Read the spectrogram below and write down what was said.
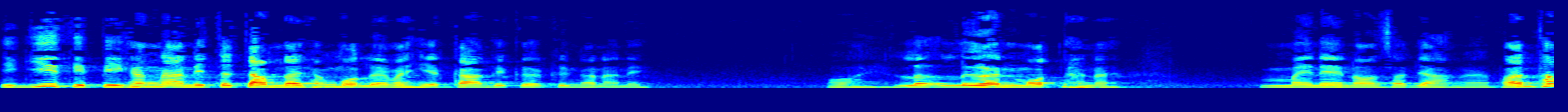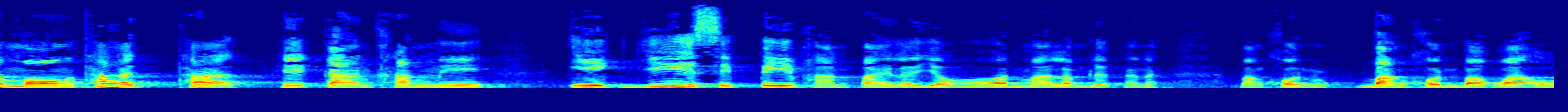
อีกยี่สิบปีข้างหน้านี้จะจำได้ทั้งหมดเลยไหมเหตุการณ์ที่เกิดขึ้นขณะนี้โอ้ยเลอะเลือนหมดนะไม่แน่นอนสักอย่างนะเพราะฉะนั้นถ้ามองถ้าถ้าเหตุการณ์ครั้งนี้อีกยี่สิบปีผ่านไปแล้วย้อนมาลำลึกนะนะบางคนบางคนบอกว่า โอ้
